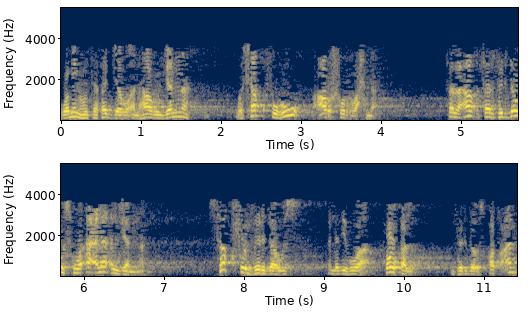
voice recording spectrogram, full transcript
ومنه تفجر أنهار الجنة وسقفه عرش الرحمن فالفردوس هو أعلى الجنة. سقف الفردوس الذي هو فوق الفردوس قطعا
